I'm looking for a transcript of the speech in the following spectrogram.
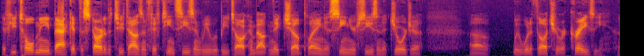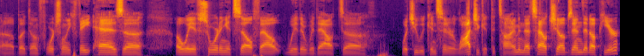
if you told me back at the start of the 2015 season we would be talking about Nick Chubb playing his senior season at Georgia, uh, we would have thought you were crazy. Uh, but unfortunately, fate has uh, a way of sorting itself out with or without what you would consider logic at the time, and that's how Chubbs ended up here.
